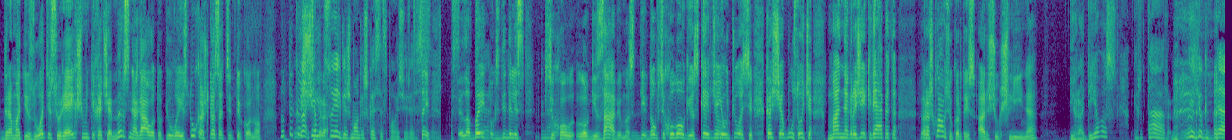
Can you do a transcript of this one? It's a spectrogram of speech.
dramatizuoti, sureikšminti, kad čia mirs negavo tokių vaistų, kažkas atsitiko. Nu, nu tai kas Na, čia čia yra? mūsų irgi žmogiškasis požiūris. Taip. Labai toks didelis psichologizavimas, tiek daug psichologijos, kaip čia jaučiuosi, kas čia bus, o čia man negražiai kvepiate. Ir aš klausiu kartais, ar šiukšlyne yra Dievas? Ir dar, na, juk be,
